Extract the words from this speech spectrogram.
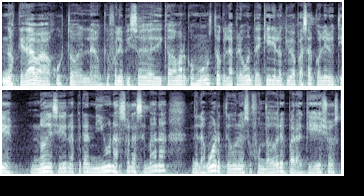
nos quedaba justo en lo que fue el episodio dedicado a Marcos Munstock la pregunta de qué era lo que iba a pasar con Lelutier. No decidieron esperar ni una sola semana de la muerte de uno de sus fundadores para que ellos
